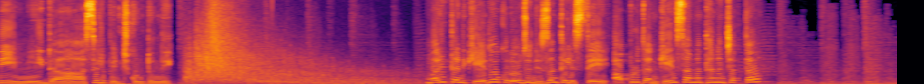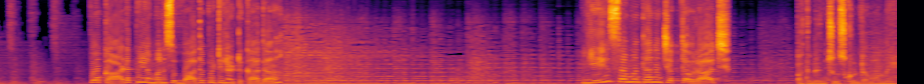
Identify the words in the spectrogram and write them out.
నీ మీద ఆశలు పెంచుకుంటుంది. మరి తనకి ఏదో ఒక రోజు నిజం తెలిస్తే అప్పుడు తనకేం సమాధానం చెప్తావు? ఒక ఆడపిల్ల మనసు బాధపెట్టినట్టు కాదా? ఏం సమాధానం చెప్తావు రాజ్? అది నేను చూసుకుంటా మమ్మీ.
